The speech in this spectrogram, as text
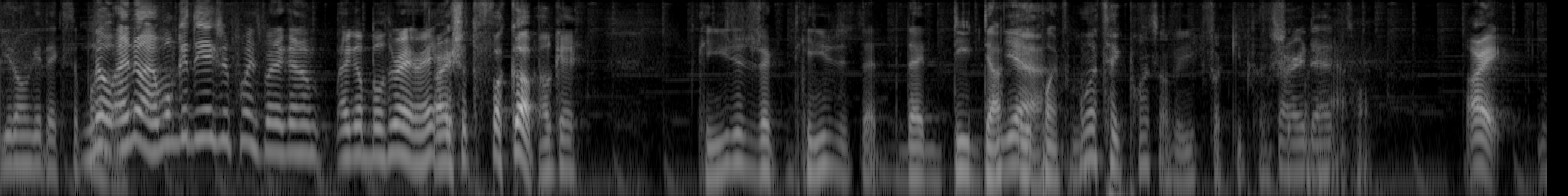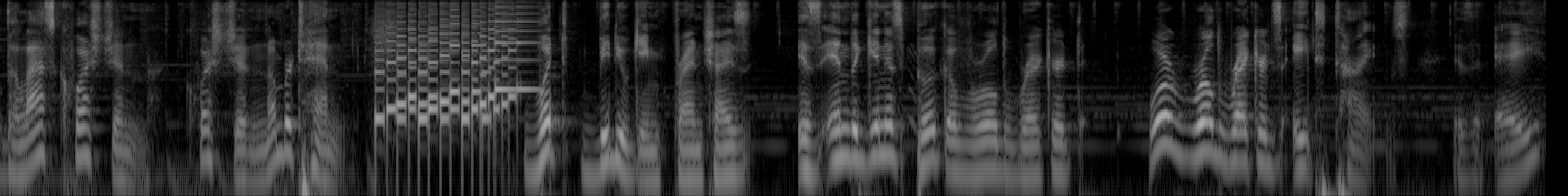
you don't get the extra points. No, I know I won't get the extra points, but I got 'em- I got both right, right? All right, shut the fuck up. Okay. Can you just can you just that, that deduct Yeah, your point from I'm gonna take points off of you. Fuck keep that shit. Sorry, Dad. asshole. All right, the last question. Question number 10. What video game franchise is in the Guinness Book of World Record World World Records 8 times? Is it A,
